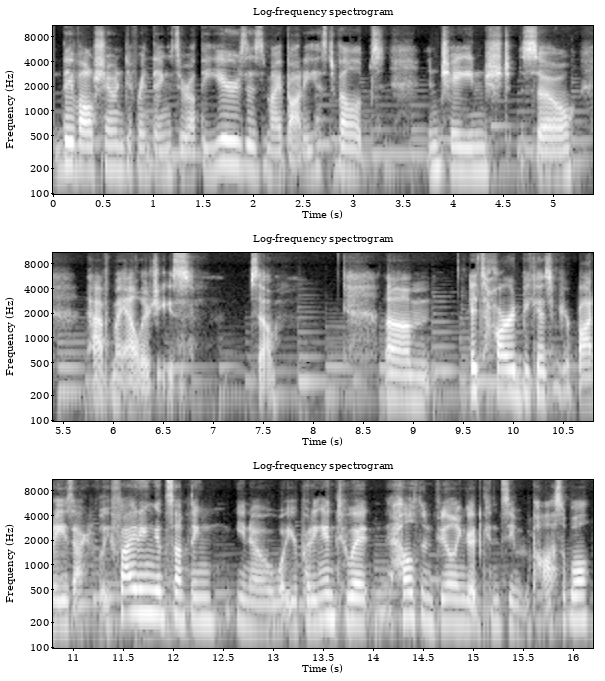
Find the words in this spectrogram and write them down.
they've all shown different things throughout the years as my body has developed and changed. So, have my allergies. So, um, it's hard because if your body is actively fighting against something, you know, what you're putting into it, health and feeling good can seem impossible.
